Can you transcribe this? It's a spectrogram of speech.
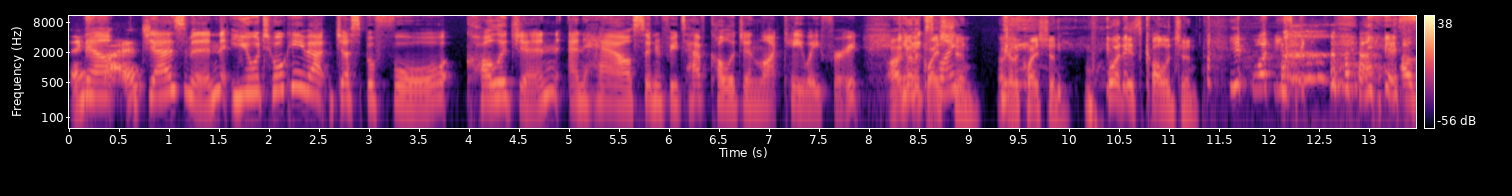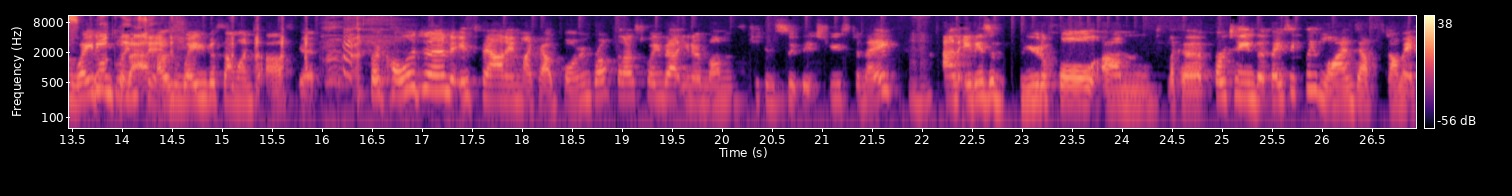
Thanks, now, guys. Jasmine, you were talking about just before collagen and how certain foods have collagen, like kiwi fruit. I Can got a explain- question. I got a question. what is collagen? Yeah, what is yes, I was waiting what for that. said. I was waiting for someone to ask it. So collagen is found in like our bone broth that I was talking about. You know, mum's chicken soup that she used to make, Mhm. and it is a beautiful, um, like a protein that basically lines our stomach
